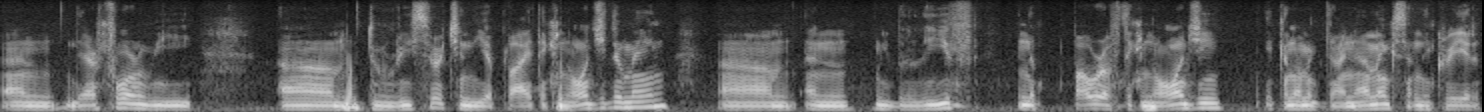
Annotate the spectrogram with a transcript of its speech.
and therefore we um, do research in the applied technology domain, um, and we believe in the power of technology, economic dynamics, and the creative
